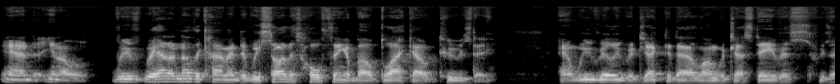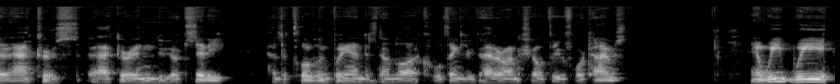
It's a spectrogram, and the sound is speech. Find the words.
And, you know, we we had another comment that we saw this whole thing about Blackout Tuesday. And we really rejected that along with Jess Davis, who's an actress, actor in New York City has a clothing brand, has done a lot of cool things. We've had her on the show three or four times. And we we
